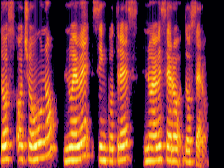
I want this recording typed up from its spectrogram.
281-953-9020.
